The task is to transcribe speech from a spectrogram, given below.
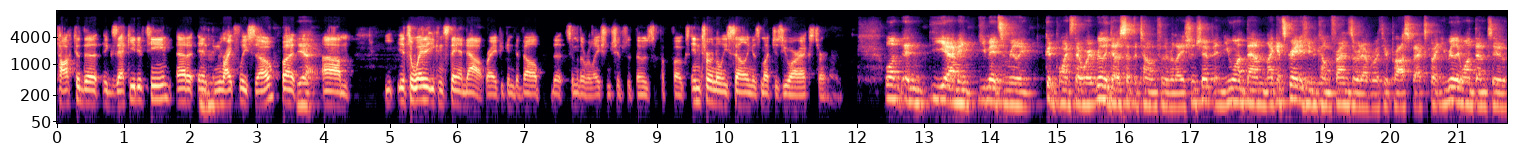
talk to the executive team at a, and, mm-hmm. and, rightfully so. But yeah. It's a way that you can stand out, right? If you can develop the, some of the relationships with those folks internally selling as much as you are externally. Well, and yeah, I mean, you made some really good points there where it really does set the tone for the relationship. And you want them, like, it's great if you become friends or whatever with your prospects, but you really want them to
